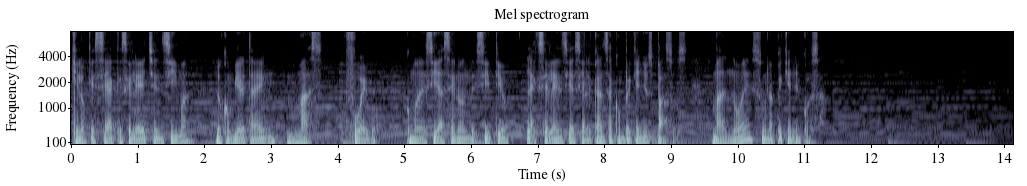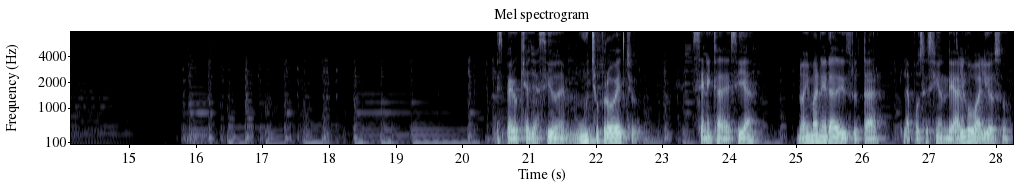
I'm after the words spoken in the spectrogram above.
que lo que sea que se le eche encima lo convierta en más fuego. Como decía Zenón de Sitio, la excelencia se alcanza con pequeños pasos, mas no es una pequeña cosa. Espero que haya sido de mucho provecho. Séneca decía, no hay manera de disfrutar la posesión de algo valioso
